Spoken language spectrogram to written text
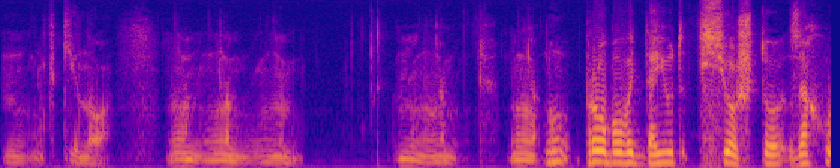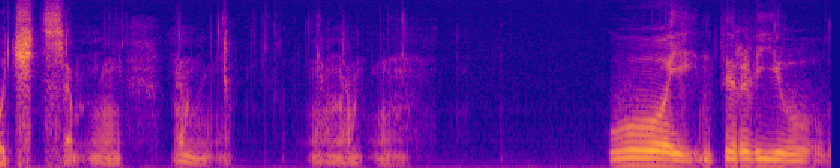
в кино. Ну, пробовать дают все, что захочется. Ой, интервью.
